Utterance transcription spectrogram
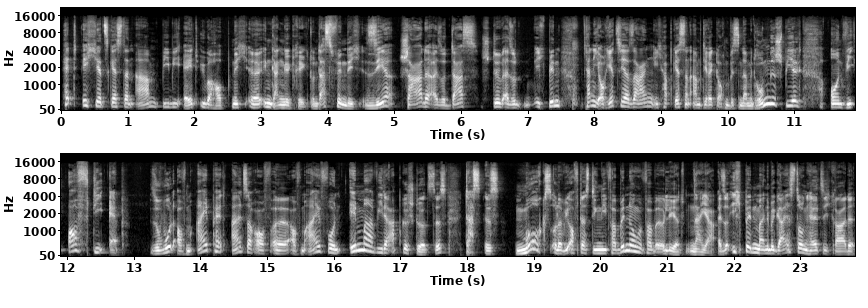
hätte ich jetzt gestern Abend BB-8 überhaupt nicht äh, in Gang gekriegt. Und das finde ich sehr schade. Also das stimmt. Also ich bin, kann ich auch jetzt ja sagen, ich habe gestern Abend direkt auch ein bisschen damit rumgespielt und wie oft die App sowohl auf dem iPad als auch auf, äh, auf dem iPhone immer wieder abgestürzt ist, das ist Murks oder wie oft das Ding die Verbindung verliert. Naja, also ich bin, meine Begeisterung hält sich gerade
